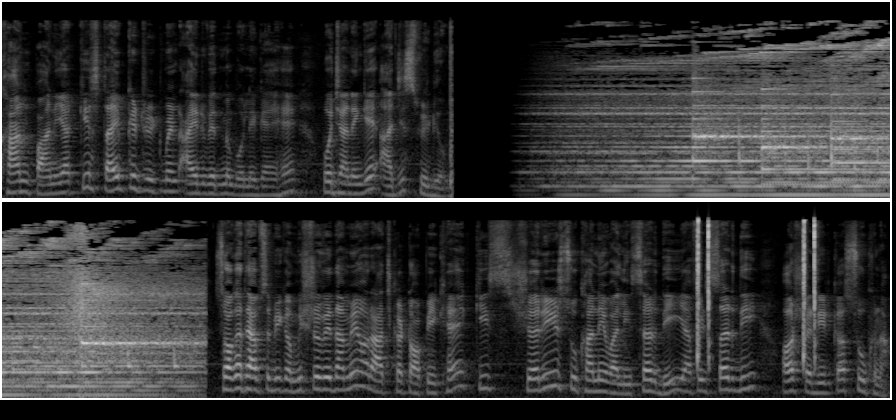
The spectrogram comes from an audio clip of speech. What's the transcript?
खान पान या किस टाइप के ट्रीटमेंट आयुर्वेद में बोले गए हैं, वो जानेंगे आज इस वीडियो में। स्वागत है आप सभी का मिश्र वेदा में और आज का टॉपिक है कि शरीर सुखाने वाली सर्दी या फिर सर्दी और शरीर का सूखना।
